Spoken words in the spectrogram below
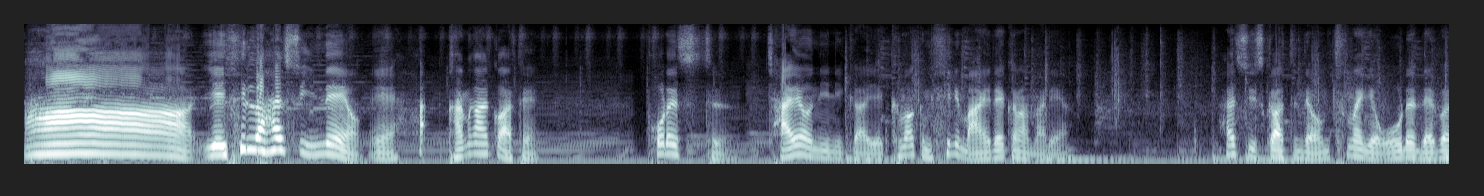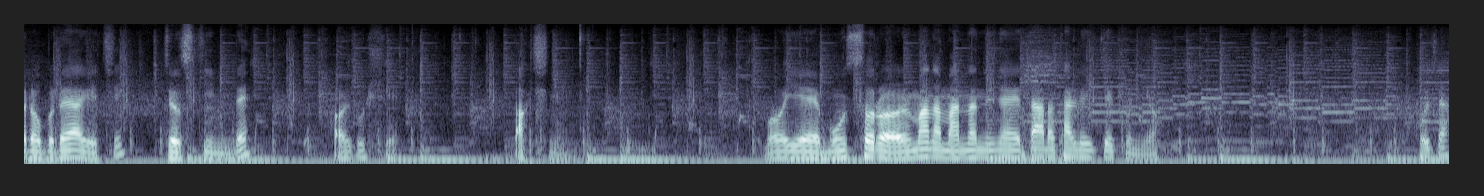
아, 얘 힐러 할 수 있네요. 예, 하, 가능할 것 같아. 포레스트. 자연이니까 얘 그만큼 힐이 많이 될 거란 말이야. 할 수 있을 것 같은데 엄청나게 오래 레벨업을 해야겠지? 저스틴인데? 아이고, 씨. 빡치네. 뭐, 얘 몬스터를 얼마나 만났느냐에 따라 달려있겠군요. 보자.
